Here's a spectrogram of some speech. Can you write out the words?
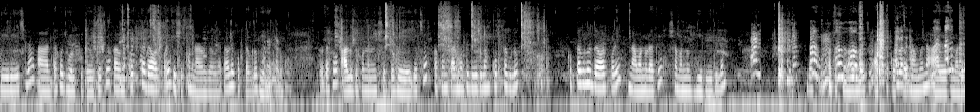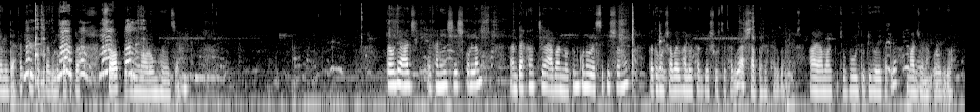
দিয়ে দিয়েছিলাম। আর দেখো ঝোল ফুটে উঠেছে, কারণ কোপ্তা দেওয়ার পরে বেশিক্ষণ নাড়ানো যাবে না। তাহলে কোপ্তাগুলো ভেঙে যাবে। তো দেখো, আলু যখন সেদ্ধ হয়ে গেছে, তখন তার মধ্যে দিয়ে দিলাম কোপ্তাগুলো। কোপ্তাগুলো দেওয়ার পরে নামানোর আগে সামান্য ঘি দিয়ে দিলাম। সুন্দর হয়েছে, একটা কোপ্তা ভাঙবে না, আর তোমাদের আমি দেখাচ্ছি কোপ্তাগুলো কতটা সফট এবং নরম হয়েছে। তাহলে আজ এখানেই শেষ করলাম। দেখা হচ্ছে আবার নতুন কোনো রেসিপির সঙ্গে। ততক্ষণ সবাই ভালো থাকবে, সুস্থ থাকবে আর সাবধানে থাকবে। আর আমার কিছু ভুল ত্রুটি হয়ে থাকলে মার্জনা করে দিও।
